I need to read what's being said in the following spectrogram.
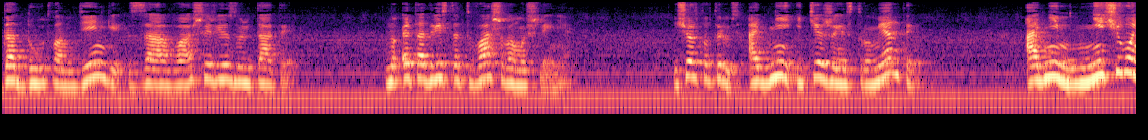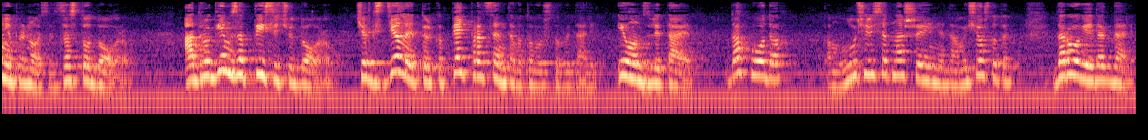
дадут вам деньги за ваши результаты. Но это зависит от вашего мышления. Еще раз повторюсь, одни и те же инструменты, одним ничего не приносят за 100 долларов, а другим за 1000 долларов. Человек сделает только 5% от того, что вы дали, и он взлетает в доходах, там улучшились отношения, там еще что-то, здоровье и так далее.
